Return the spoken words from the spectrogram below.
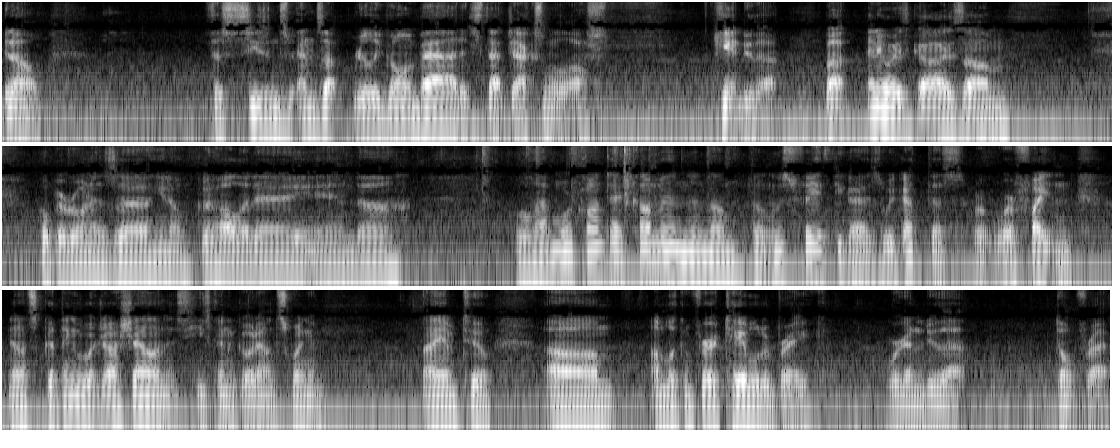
you know, this season ends up really going bad, it's that Jacksonville loss. Can't do that. But anyways, guys, um, hope everyone has a, you know, good holiday and, uh, we'll have more contact coming and um, don't lose faith, you guys. We got this. We're, we're fighting. You know, it's a good thing about Josh Allen is he's going to go down swinging. I am too. Um, I'm looking for a table to break. We're going to do that. Don't fret.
